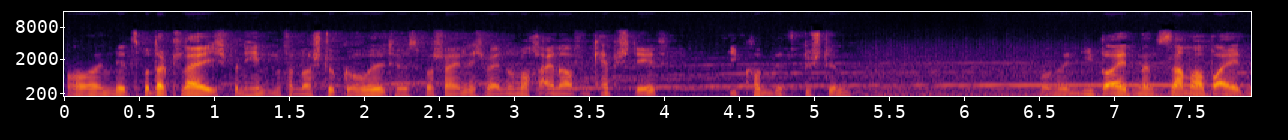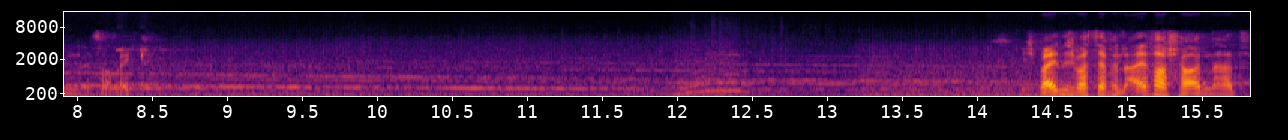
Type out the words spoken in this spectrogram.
Und jetzt wird er gleich von hinten von der Stück geholt, höchstwahrscheinlich, weil nur noch einer auf dem Cap steht. Die kommt jetzt bestimmt. Und wenn die beiden dann zusammenarbeiten, ist er weg. Ich weiß nicht, was der für einen Alpha-Schaden hat.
